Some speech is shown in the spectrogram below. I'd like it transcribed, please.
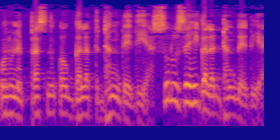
उन्होंने प्रश्न को गलत ढंग दे दिया, शुरू से ही गलत ढंग दे दिया।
